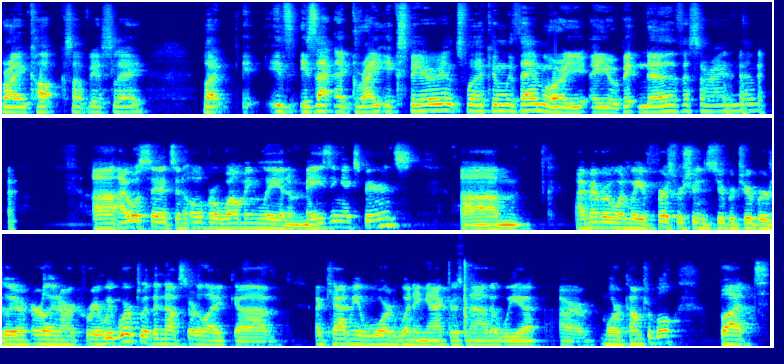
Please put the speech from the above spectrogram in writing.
Brian Cox, obviously. Like, is is that a great experience working with them, or are you, are you a bit nervous around them? Uh, I will say it's an overwhelmingly an amazing experience. Um, I remember when we first were shooting Super Troopers early, in our career, we worked with enough sort of like uh, Academy Award winning actors now that we uh, are more comfortable. But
